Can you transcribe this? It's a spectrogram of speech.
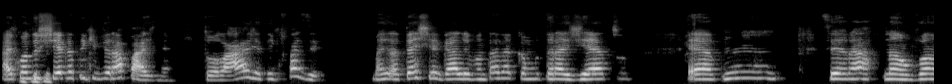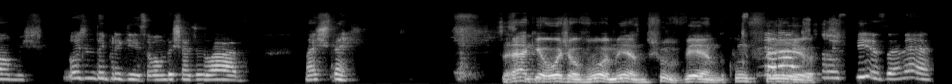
Aí quando chega tem que virar a página. Tô lá, já tem que fazer. Mas até chegar, levantar da cama o trajeto, é, hum, será? Não, vamos. Hoje não tem preguiça, vamos deixar de lado. Mas tem. Será que hoje eu vou mesmo? Chovendo, com frio. Será que precisa, né?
